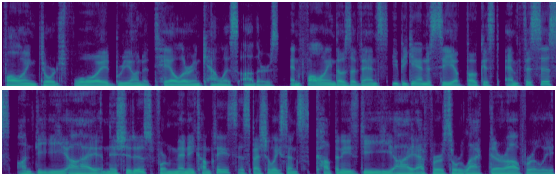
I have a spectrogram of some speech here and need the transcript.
following George Floyd, Breonna Taylor, and countless others. And following those events, you began to see a focused emphasis on DEI initiatives for many companies, especially since companies' DEI efforts or lack thereof really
